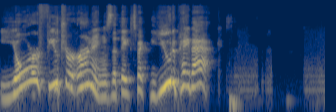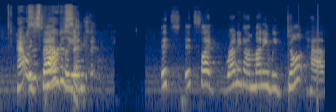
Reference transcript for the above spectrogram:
your future earnings that they expect you to pay back. How is exactly. this partisan? And it's it's like running on money we don't have.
